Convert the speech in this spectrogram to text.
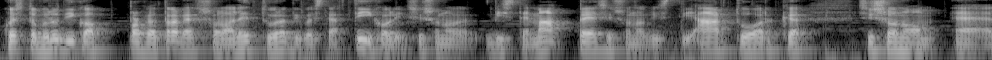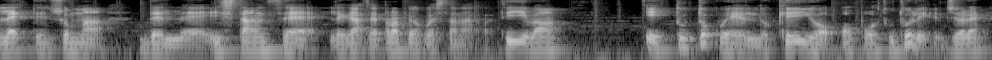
Questo ve lo dico proprio attraverso la lettura di questi articoli. Si sono viste mappe, si sono visti artwork, si sono eh, lette insomma delle istanze legate proprio a questa narrativa e tutto quello che io ho potuto leggere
